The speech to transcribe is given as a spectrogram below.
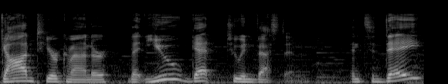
god tier commander that you get to invest in. And today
